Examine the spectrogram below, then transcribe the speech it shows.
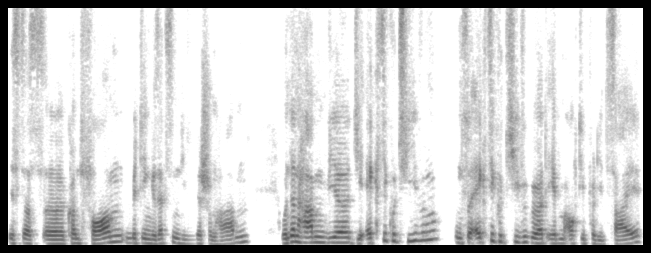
ist das äh, konform mit den Gesetzen, die wir schon haben. Und dann haben wir die Exekutive und zur Exekutive gehört eben auch die Polizei,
